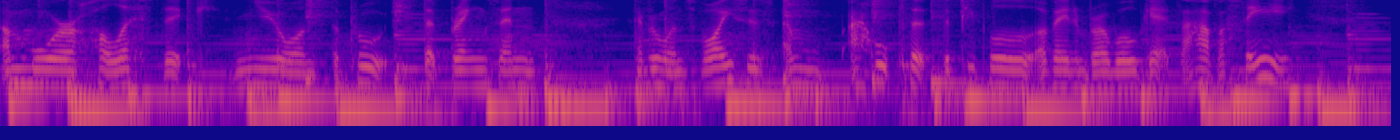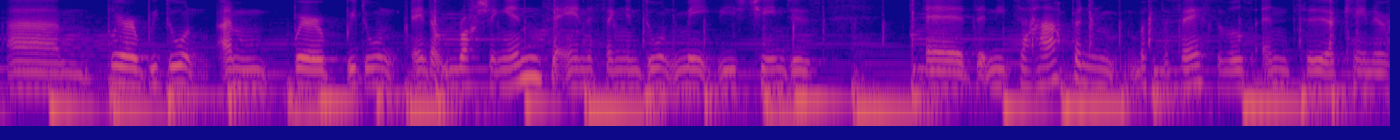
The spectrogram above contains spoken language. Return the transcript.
a more holistic, nuanced approach that brings in everyone's voices. And I hope that the people of Edinburgh will get to have a say. Um, where we don't and um, where we don't end up rushing into anything and don't make these changes uh, that need to happen with the festivals into a kind of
